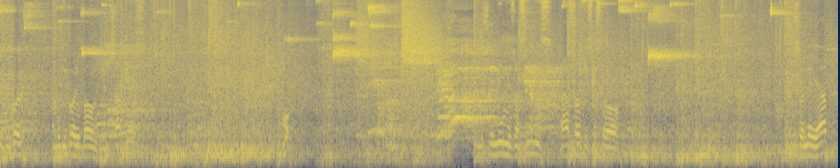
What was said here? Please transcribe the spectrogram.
αμυντικό, αμυντικό rebound για τους Sapiens Μουσελίνης Βασίλης άστοχησε στο στο lay-up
